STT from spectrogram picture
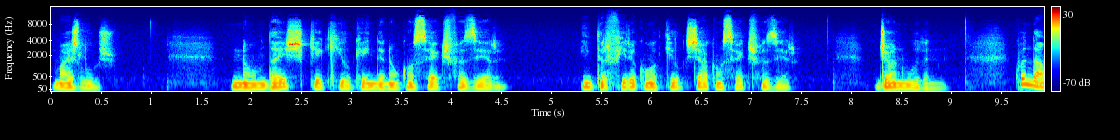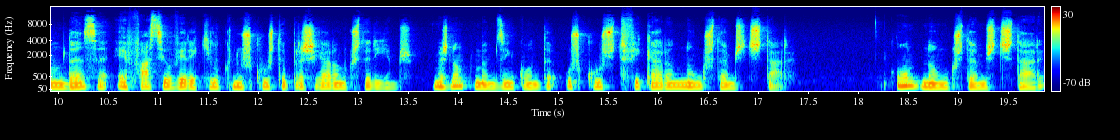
mais luz. Não deixes que aquilo que ainda não consegues fazer interfira com aquilo que já consegues fazer. John Wooden. Quando há mudança, é fácil ver aquilo que nos custa para chegar onde gostaríamos, mas não tomamos em conta os custos de ficar onde não gostamos de estar. Onde não gostamos de estar,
